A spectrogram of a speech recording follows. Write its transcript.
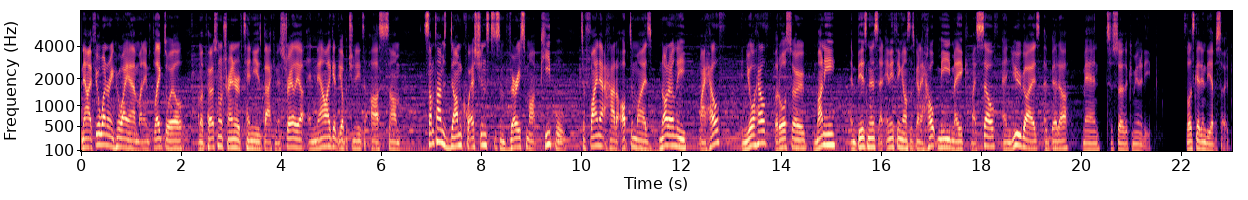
Now, if you're wondering who I am, my name's Blake Doyle. I'm a personal trainer of 10 years back in Australia, and now I get the opportunity to ask some sometimes dumb questions to some very smart people to find out how to optimize not only my health and your health, but also money and business and anything else that's going to help me make myself and you guys a better man to serve the community. So let's get into the episode.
